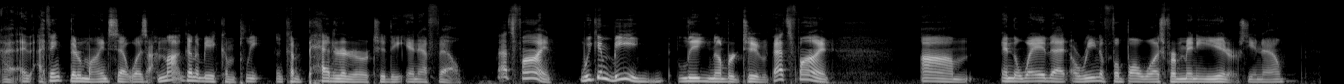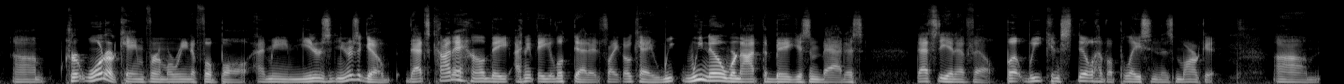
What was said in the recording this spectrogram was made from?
I, I think their mindset was, I'm not going to be a complete a competitor to the NFL. That's fine. We can be league number two. That's fine. Um, in the way that arena football was for many years, you know. Um, Kurt Warner came from arena football. I mean, years and years ago. That's kind of how they. I think they looked at it. It's like, okay, we we know we're not the biggest and baddest. That's the NFL, but we can still have a place in this market. Um,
